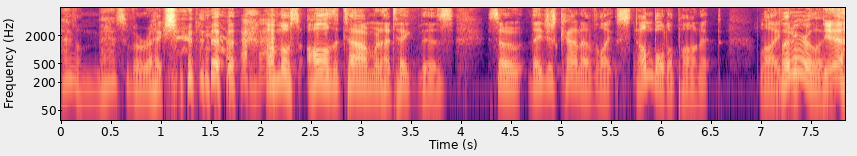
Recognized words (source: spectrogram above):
I have a massive erection almost all the time when I take this. So they just kind of like stumbled upon it. Like Literally. yeah,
